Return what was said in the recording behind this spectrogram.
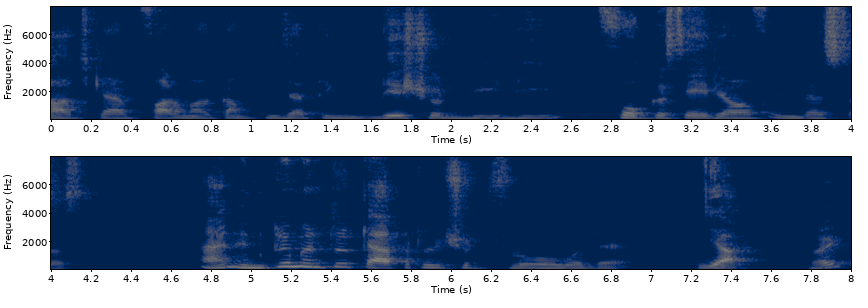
large cap pharma companies. I think they should be the focus area of investors, and incremental capital should flow over there Yeah. right?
